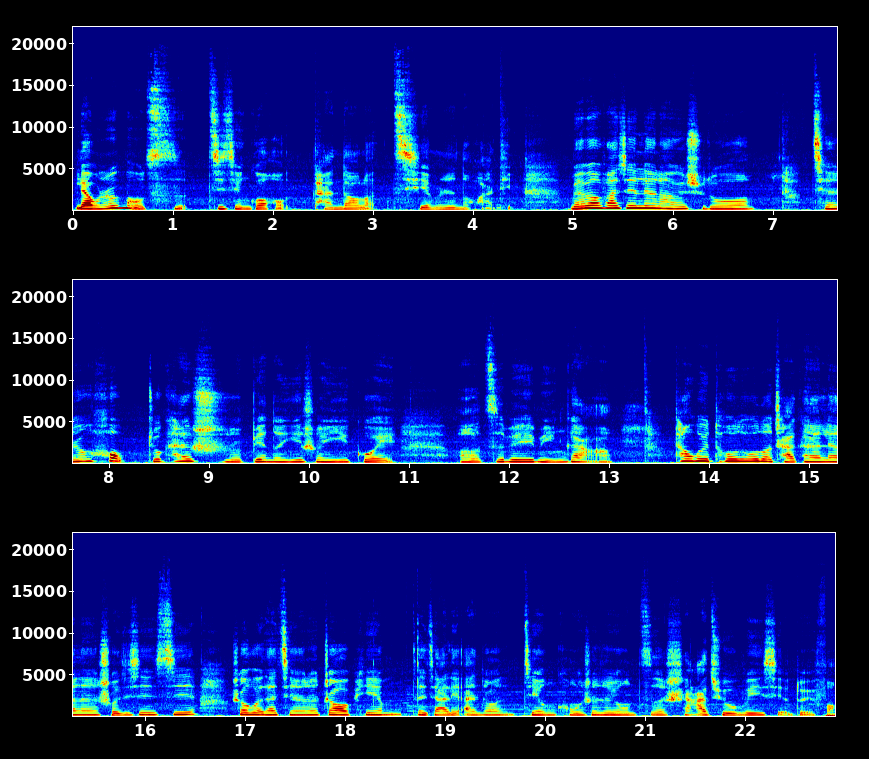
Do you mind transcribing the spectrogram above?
两人某次激情过后，谈到了前任的话题。苗苗发现亮亮有许多前任后。就开始变得疑神疑鬼，呃，自卑敏感啊。他会偷偷的查看亮亮的手机信息，烧毁他前任的照片，在家里安装监控，甚至用自杀去威胁对方。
